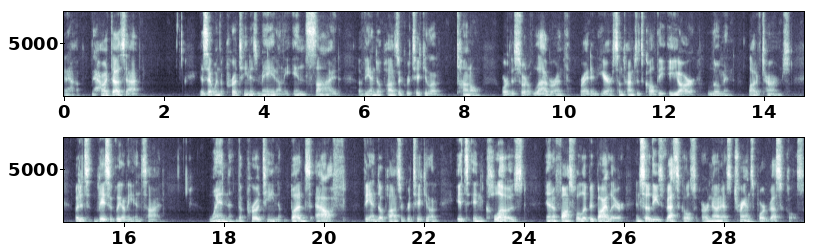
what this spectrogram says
And how it does that is that when the protein is made on the inside of the endoplasmic reticulum tunnel or this sort of labyrinth right in here, sometimes it's called the ER lumen, a lot of terms, but it's basically on the inside. When the protein buds off the endoplasmic reticulum, it's enclosed in a phospholipid bilayer. And so these vesicles are known as transport vesicles.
